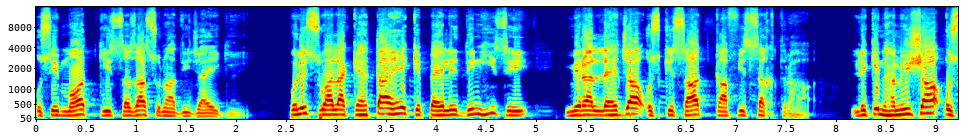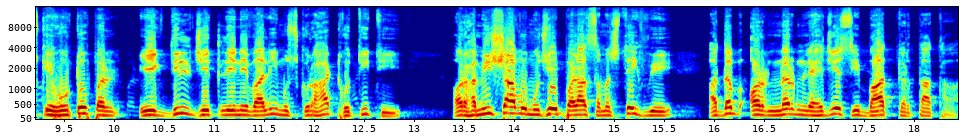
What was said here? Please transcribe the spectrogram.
उसे मौत की सजा सुना दी जाएगी। पुलिस वाला कहता है कि पहले दिन ही से मेरा लहजा उसके साथ काफ़ी सख्त रहा, लेकिन हमेशा उसके होठों पर एक दिल जीत लेने वाली मुस्कुराहट होती थी और हमेशा वो मुझे बड़ा समझते हुए अदब और नर्म लहजे से बात करता था।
